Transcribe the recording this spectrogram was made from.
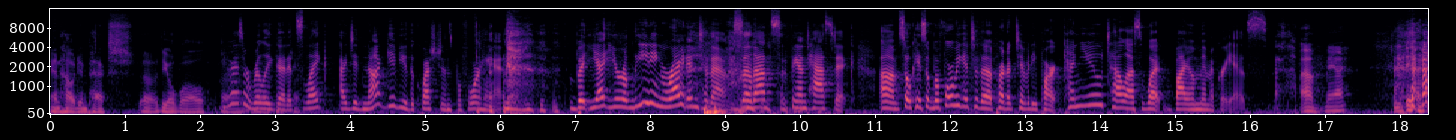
and how it impacts uh, the overall. you guys uh, are really good. It's like I did not give you the questions beforehand, but yet you're leading right into them. So that's fantastic. Um, so, okay, so before we get to the productivity part, can you tell us what biomimicry is? Um, may I? Yeah.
